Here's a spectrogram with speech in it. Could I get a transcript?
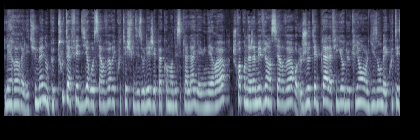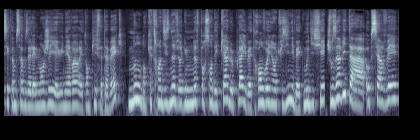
L'erreur, elle est humaine. On peut tout à fait dire au serveur, écoutez, je suis désolé, j'ai pas commandé ce plat-là, il y a une erreur. Je crois qu'on n'a jamais vu un serveur jeter le plat à la figure du client en lui disant, bah écoutez, c'est comme ça, vous allez le manger, il y a une erreur et tant pis, faites avec. Non, dans 99,9% des cas, le plat, il va être renvoyé en cuisine, il va être modifié. Je vous invite à observer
